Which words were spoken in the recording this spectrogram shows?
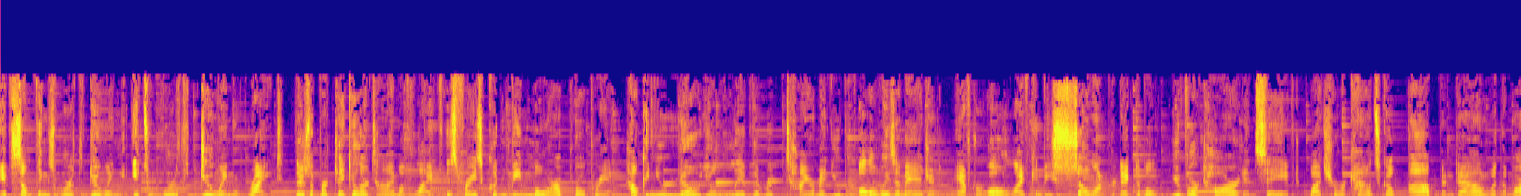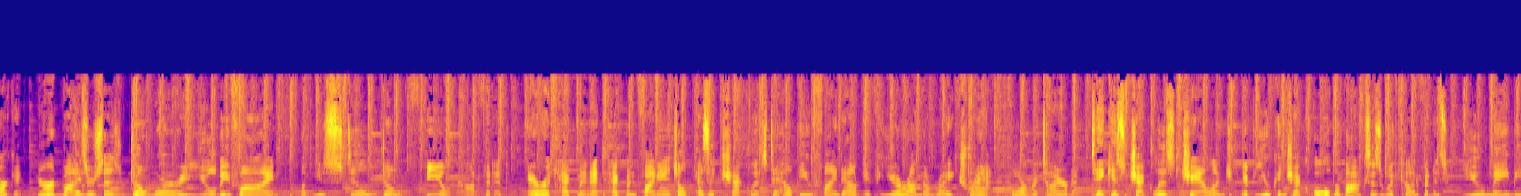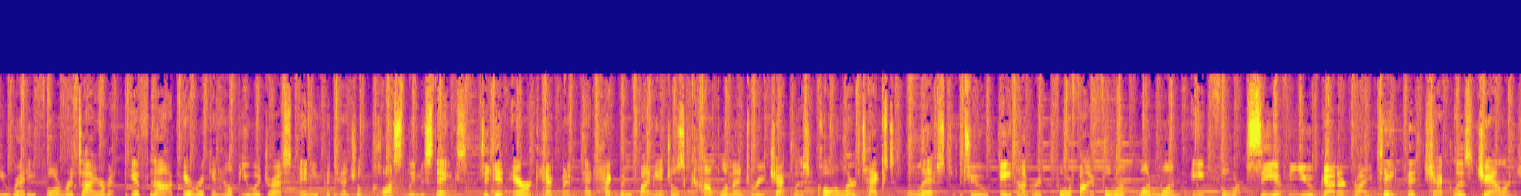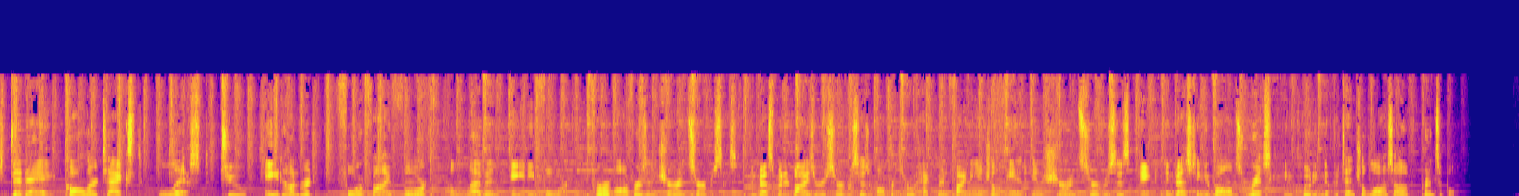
If something's worth doing, it's worth doing right. There's a particular time of life this phrase couldn't be more appropriate. How can you know you'll live the retirement you've always imagined? After all, life can be so unpredictable. You've worked hard and saved. Watch your accounts go up and down with the market. Your advisor says, don't worry, you'll be fine. But you still don't feel confident. Eric Heckman at Heckman Financial has a checklist to help you find out if you're on the right track for retirement. Take his checklist challenge. If you can check all the boxes with confidence, you may be ready for retirement. If not, Eric can help you address any potential costly mistakes. To get Eric Heckman at Heckman Financial's complimentary checklist, call or text LIST to 800 454 1184. See if you've got it right. Take the checklist challenge today. Call or text LIST to 800 454 1184. Firm offers insurance services. Investment advisory services offered through Heckman Financial and Insurance Services Inc. Investing involves risk, including the potential loss of principal.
